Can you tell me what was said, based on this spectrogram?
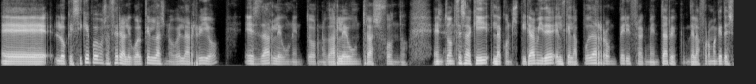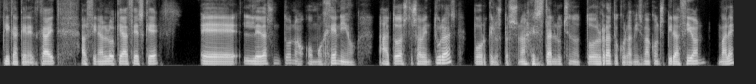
Eh, lo que sí que podemos hacer, al igual que en las novelas Río, es darle un entorno, darle un trasfondo. Entonces aquí la conspirámide, el que la pueda romper y fragmentar de la forma que te explica Kenneth Hyde, al final lo que hace es que eh, le das un tono homogéneo a todas tus aventuras, porque los personajes están luchando todo el rato con la misma conspiración, ¿vale?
